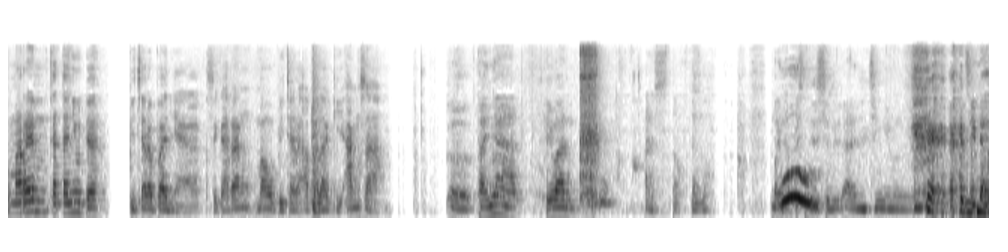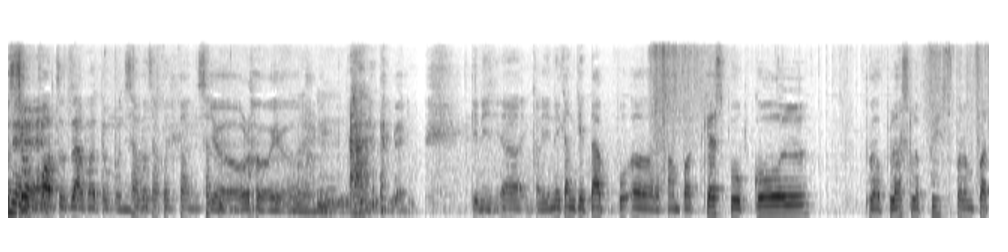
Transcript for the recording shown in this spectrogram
Kemarin katanya udah bicara banyak. Sekarang mau bicara apa lagi? Angsa. Eh, banyak hewan astagfirullah main apa sendiri anjing emang Tidak support sesama temen. sahabat-sahabat bangsa Ya Allah, ya Allah. gini eh, kali ini kan kita eh, rekam podcast pukul 12 lebih seperempat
